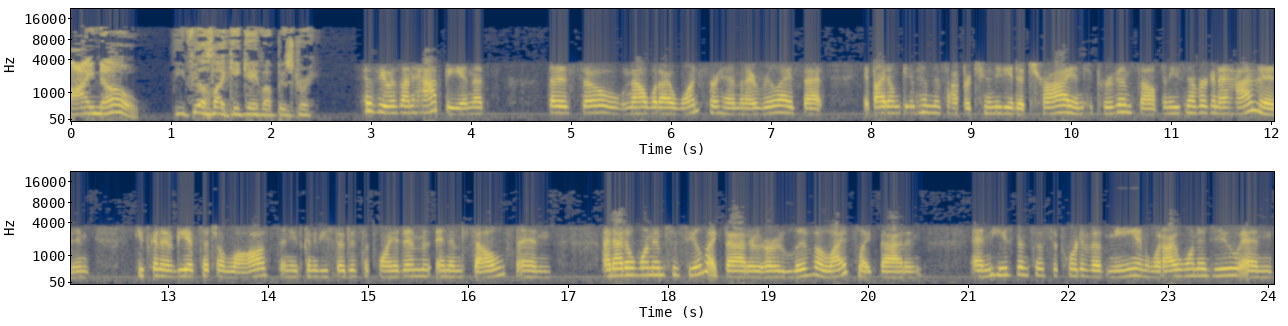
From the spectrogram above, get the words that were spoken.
I know he feels like he gave up his dream. Because he was unhappy, and that's that is so not what I want for him. And I realize that if I don't give him this opportunity to try and to prove himself, then he's never going to have it. And he's going to be at such a loss and he's going to be so disappointed in, in himself. And and I don't want him to feel like that or, or live a life like that. And and he's been so supportive of me and what I want to do. And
